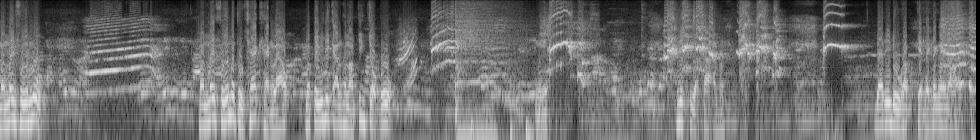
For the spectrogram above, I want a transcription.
มันไม่ฟื้นลูก มันไม่ฟื้นมันถูกแช่แข็งแล้ว มันเป็นวิธีการถนอมจิ้งจกลูก นี่ นี่คืออาการครับแดดดี้ดูครับเกล็ดเล็กๆน้อยๆ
